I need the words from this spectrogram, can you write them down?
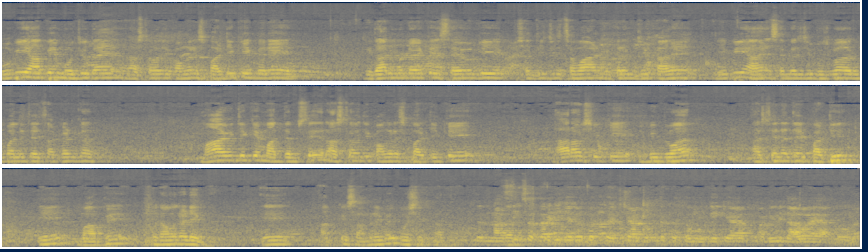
वो भी यहाँ पे मौजूद हैं। राष्ट्रवादी कांग्रेस पार्टी के मेरे विधानमंडल के सहयोगी सतीश जी चौहान विक्रम जी काळे ये भी यहाँ हैं। समीर जी भुजबल रूपाली जय चाकणकर महायुति के माध्यम से राष्ट्रवादी कांग्रेस पार्टी के धाराशिव के उम्मीदवार अर्चनाताई पाटिल ये वहाँ पे चुनाव लड़ेंगे। ये आपके सामने में घोषित कर रहा हूँ। तो नासिक सदर की जगह पर चर्चा कब तक खत्म होगी? क्या अभी भी दावा है आप लोगों का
